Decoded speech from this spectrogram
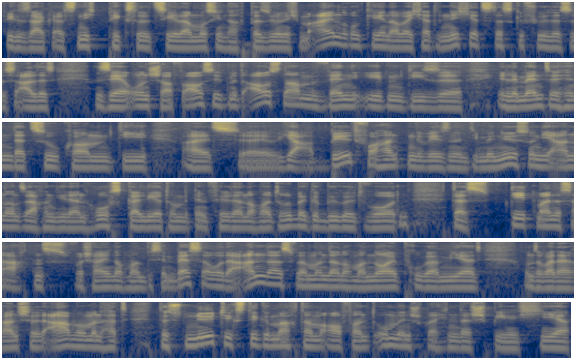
Wie gesagt, als Nicht-Pixel-Zähler muss ich nach persönlichem Eindruck gehen, aber ich hatte nicht jetzt das Gefühl, dass es alles sehr unscharf aussieht, mit Ausnahme, wenn eben diese Elemente hin dazukommen, die als äh, ja, Bild vorhanden gewesen sind, die Menüs und die anderen Sachen, die dann hochskaliert und mit dem Filter nochmal drüber gebügelt wurden. Das geht meines Erachtens wahrscheinlich nochmal ein bisschen besser oder anders, wenn man da nochmal neu programmiert und so weiter ranstellt. Aber man hat das Nötigste gemacht am Aufwand, um entsprechend das Spiel hier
